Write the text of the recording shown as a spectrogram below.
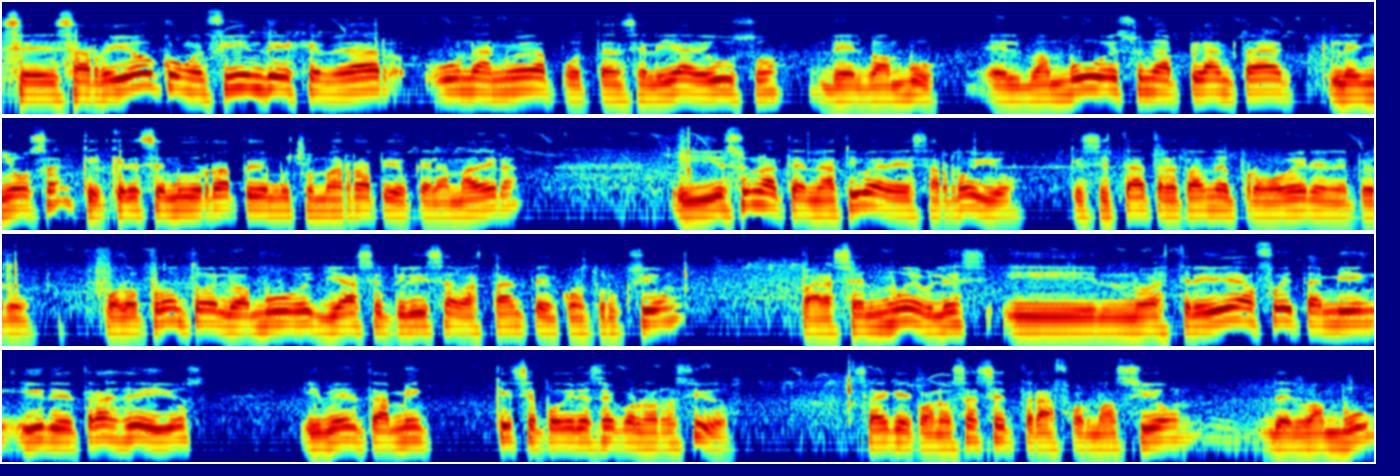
se desarrolló con el fin de generar una nueva potencialidad de uso del bambú. El bambú es una planta leñosa que crece muy rápido, mucho más rápido que la madera, y es una alternativa de desarrollo que se está tratando de promover en el Perú. Por lo pronto el bambú ya se utiliza bastante en construcción para hacer muebles y nuestra idea fue también ir detrás de ellos y ver también qué se podría hacer con los residuos. O sea que cuando se hace transformación del bambú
